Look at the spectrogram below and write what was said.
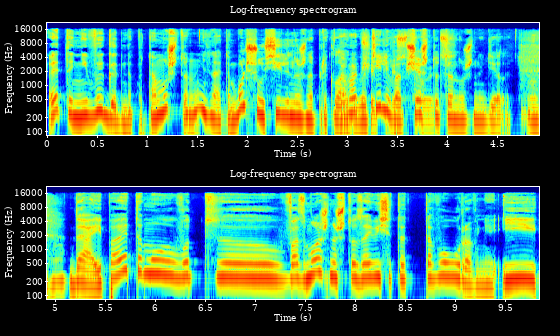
это невыгодно, потому что, ну, не знаю, там больше усилий нужно прикладывать да вообще или вообще что-то нужно делать. Угу. Да, и поэтому вот э, возможно, что зависит от того уровня. И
